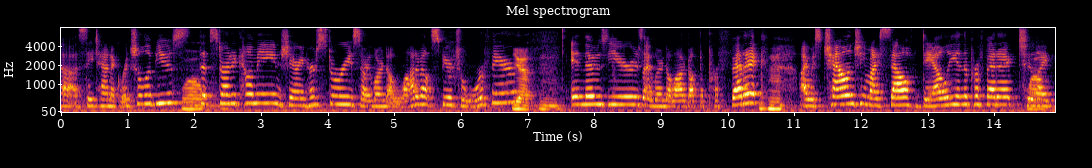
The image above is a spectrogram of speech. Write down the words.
uh, satanic ritual abuse Wow. that started coming, sharing her story. So I learned a lot about spiritual warfare Yeah. Mm. in those years. I learned a lot about the prophetic. Mhm. I was challenging myself daily in the prophetic to Wow. like,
